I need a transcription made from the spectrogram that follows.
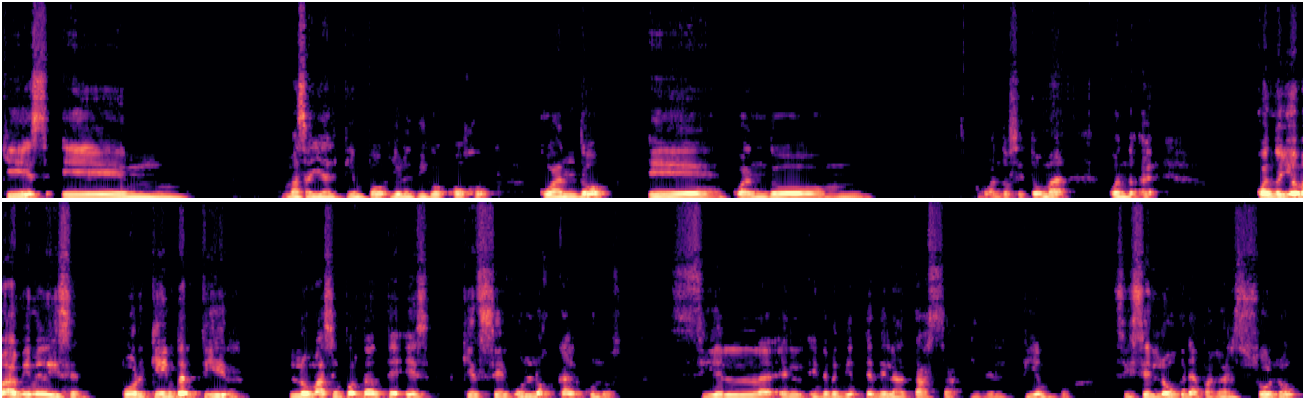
que es, em, más allá del tiempo, yo les digo, ojo, cuando, eh, cuando, mm, cuando se toma, cuando, cuando yo, a mí me dicen, ¿por qué invertir? Lo más importante es que según los cálculos si el, independiente de la tasa y del tiempo, si se logra pagar solo,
